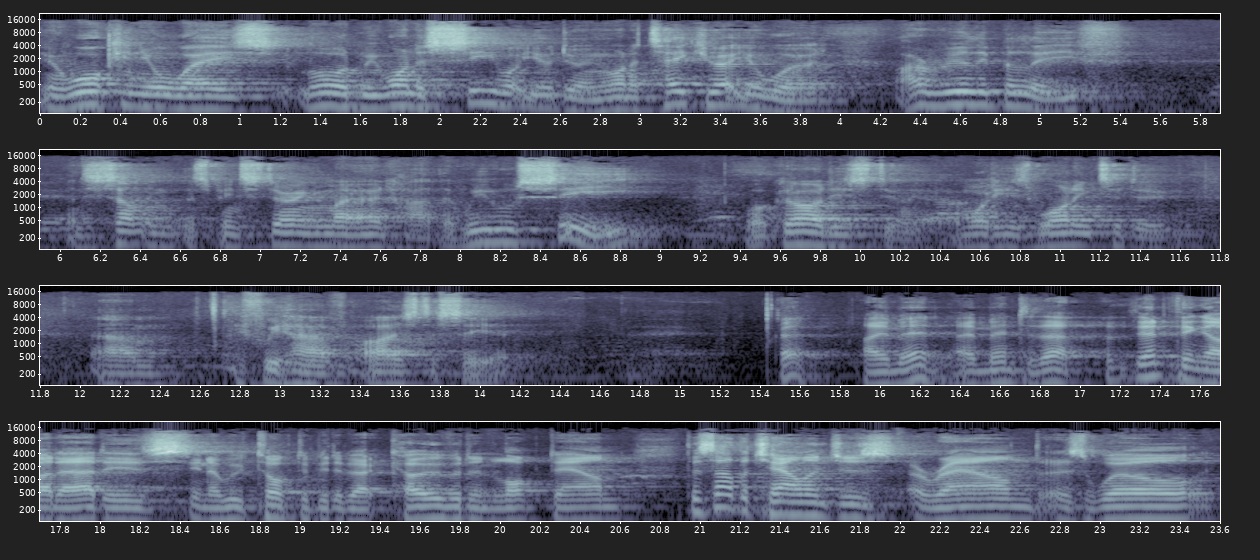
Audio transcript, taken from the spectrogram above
you know, walk in your ways, Lord, we want to see what you're doing, we want to take you at your word. I really believe, and something that's been stirring in my own heart, that we will see what God is doing and what He's wanting to do um, if we have eyes to see it. Okay. Amen. Amen to that. The only thing I'd add is, you know, we've talked a bit about COVID and lockdown. There's other challenges around as well.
